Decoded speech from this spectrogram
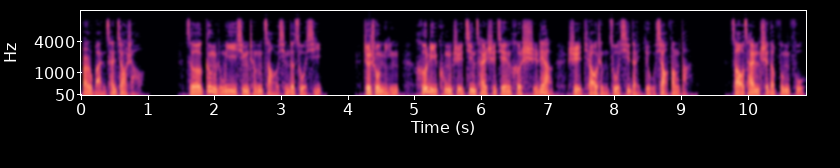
而晚餐较少，则更容易形成早行的作息。这说明合理控制进餐时间和食量是调整作息的有效方法。早餐吃得丰富，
